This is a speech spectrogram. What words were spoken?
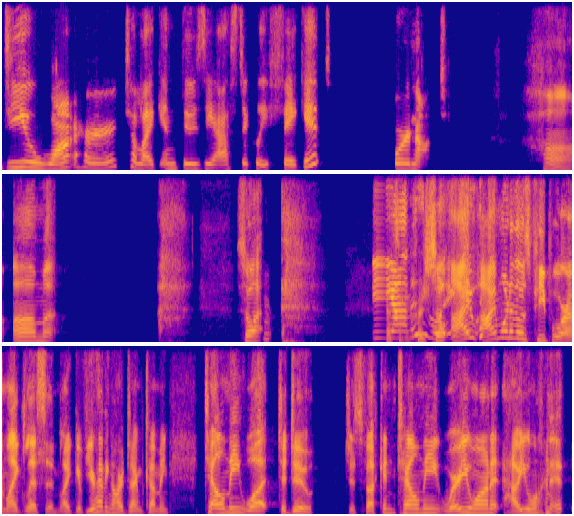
do you want her to like enthusiastically fake it or not? huh. Um so I Be That's a good honest. So I, I'm one of those people where I'm like, listen, like if you're having a hard time coming, tell me what to do. Just fucking tell me where you want it, how you want it,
